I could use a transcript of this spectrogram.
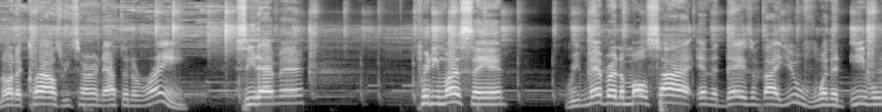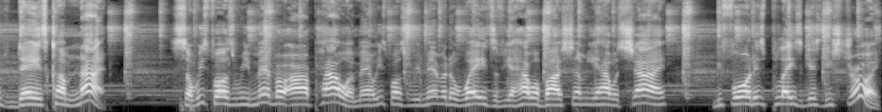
nor the clouds return after the rain. See that, man? Pretty much saying, remember the Most High in the days of thy youth when the evil days come not. So we supposed to remember our power, man. We supposed to remember the ways of Yahweh Bashem, Yahweh Shai before this place gets destroyed.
